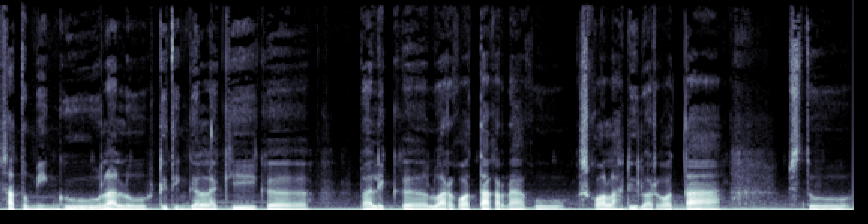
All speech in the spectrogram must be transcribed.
satu minggu lalu ditinggal lagi ke balik ke luar kota karena aku sekolah di luar kota. Habis itu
